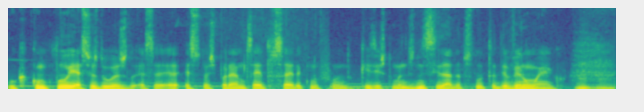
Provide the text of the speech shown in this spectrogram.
o que conclui essas duas, essa, esses dois parâmetros é a terceira, que no fundo que existe uma necessidade absoluta de haver um ego. Uhum.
